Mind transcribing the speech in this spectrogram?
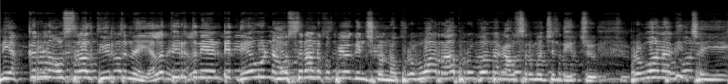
నీ అక్కర్ల అవసరాలు తీరుతున్నాయి. ఎలా తీరుతున్నాయి అంటే దేవుడిని అవసరానికి ఉపయోగించుకున్నావు. ప్రభువా రా ప్రభువా నాకు అవసరం వచ్చింది తీర్చు. ప్రభువా నాకు చెయ్యి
